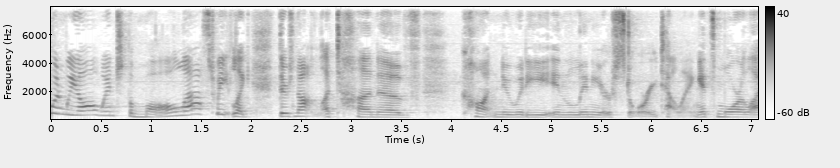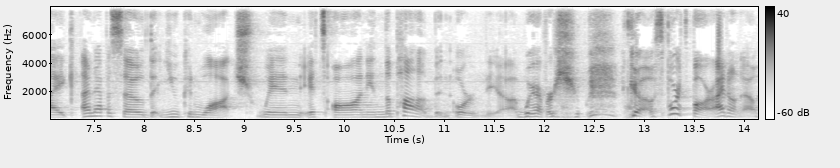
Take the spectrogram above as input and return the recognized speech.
when we all went to the mall last week? Like, there's not a ton of continuity in linear storytelling. It's more like an episode that you can watch when it's on in the pub and, or wherever you go, sports bar, I don't know.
